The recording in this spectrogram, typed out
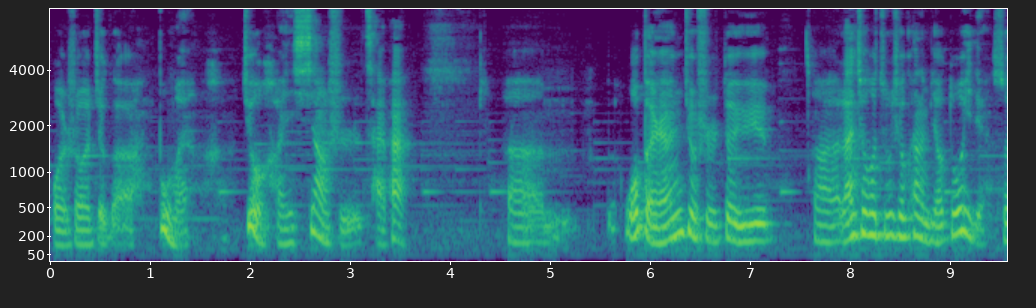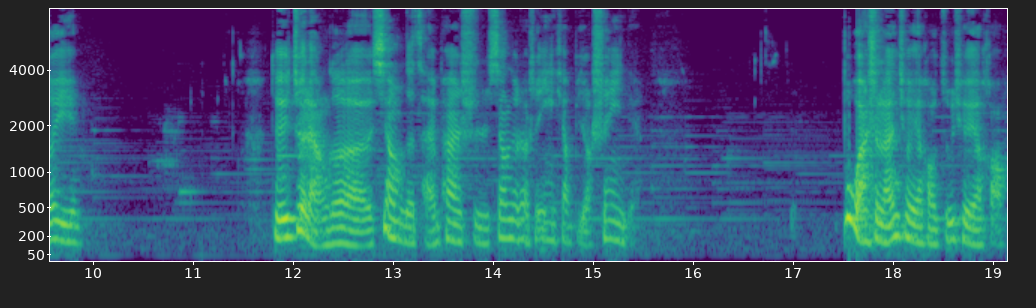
或者说这个部门就很像是裁判。嗯，我本人就是对于。呃，篮球和足球看的比较多一点，所以对于这两个项目的裁判是相对来说印象比较深一点。不管是篮球也好，足球也好，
